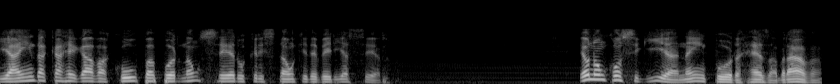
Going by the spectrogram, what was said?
e ainda carregava a culpa por não ser o cristão que deveria ser. Eu não conseguia, nem por reza brava,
